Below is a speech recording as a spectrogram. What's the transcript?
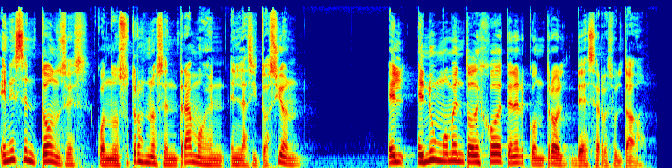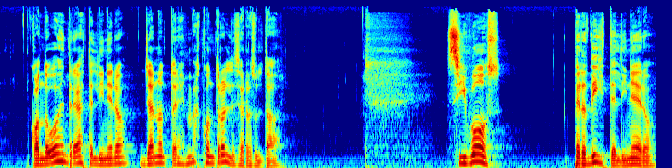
En ese entonces, cuando nosotros nos centramos en, la situación, él en un momento dejó de tener control de ese resultado. Cuando vos entregaste el dinero, ya no tenés más control de ese resultado. Si vos perdiste el dinero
